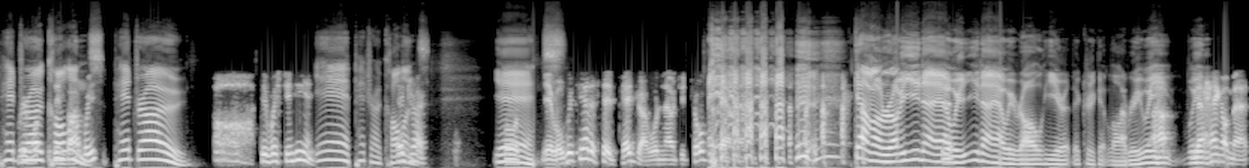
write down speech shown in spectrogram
Pedro what, Collins. Pedro. Oh, the West Indian. Yeah, Pedro Collins. Pedro. Yeah. Yeah, well, if you had said Pedro, I wouldn't know what you're talking about. Come on, Robbie. You know how we you know how we roll here at the Cricket Library. We Uh, we now, hang on, Matt.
